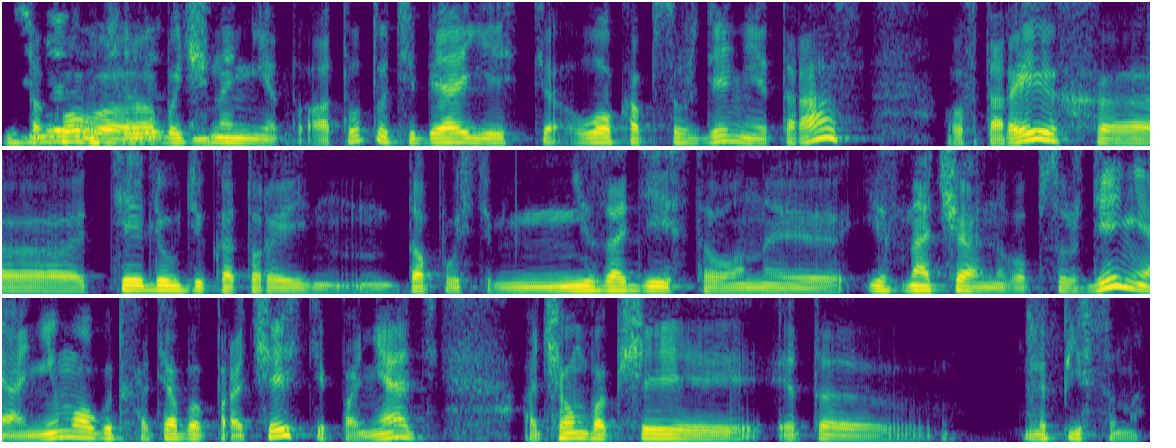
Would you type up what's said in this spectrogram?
Земля такого человек. обычно нету. А тут у тебя есть лог обсуждения, это раз. Во-вторых, э, те люди, которые, допустим, не задействованы изначально в обсуждении, они могут хотя бы прочесть и понять, о чем вообще это написано.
